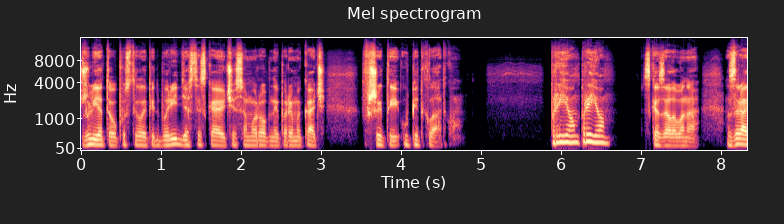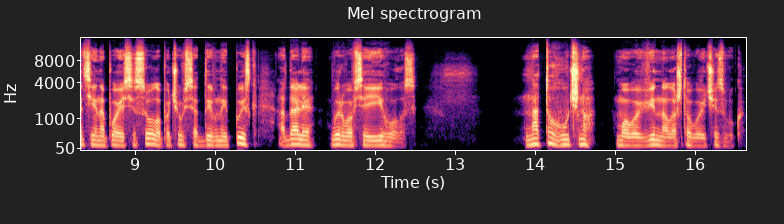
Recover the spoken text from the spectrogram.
Жульєта опустила підборіддя, стискаючи саморобний перемикач, вшитий у підкладку. Прийом, прийом, сказала вона. З рації на поясі соло почувся дивний писк, а далі вирвався її голос. Надто гучно, мовив він, налаштовуючи звук.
